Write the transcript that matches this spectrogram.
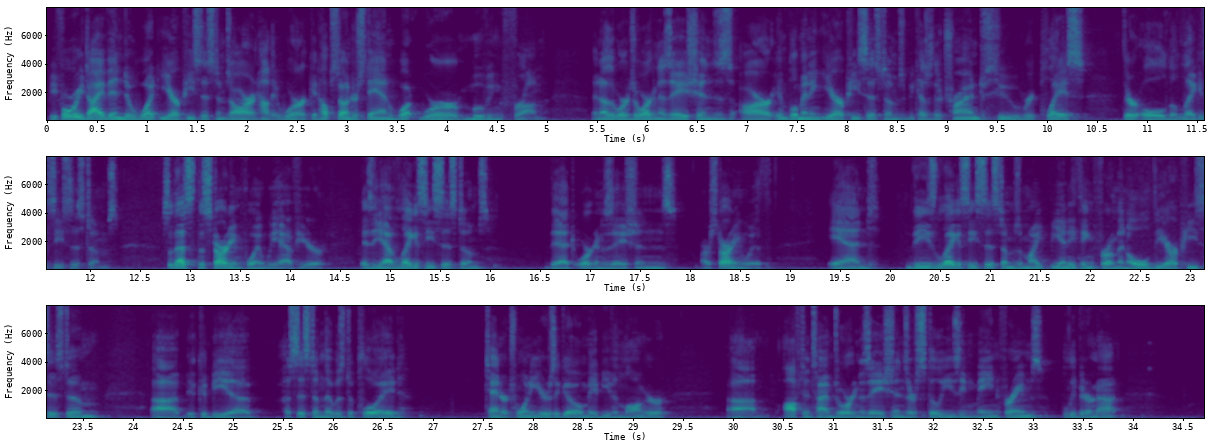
Before we dive into what ERP systems are and how they work, it helps to understand what we're moving from. In other words, organizations are implementing ERP systems because they're trying to replace their old legacy systems. So that's the starting point we have here is you have legacy systems that organizations are starting with and these legacy systems might be anything from an old ERP system, uh, it could be a, a, system that was deployed 10 or 20 years ago, maybe even longer. Um, oftentimes, organizations are still using mainframes, believe it or not.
